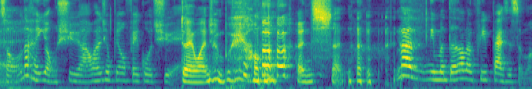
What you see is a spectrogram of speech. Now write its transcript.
周，那很永续啊，完全不用飞过去、欸。对，完全不用，很省。那你们得到的 feedback 是什么？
